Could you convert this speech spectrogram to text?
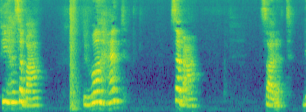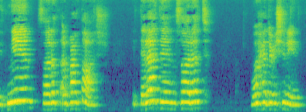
فيها سبعة. الواحد سبعة صارت الاثنين صارت أربعتاش الثلاثة صارت واحد وعشرين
